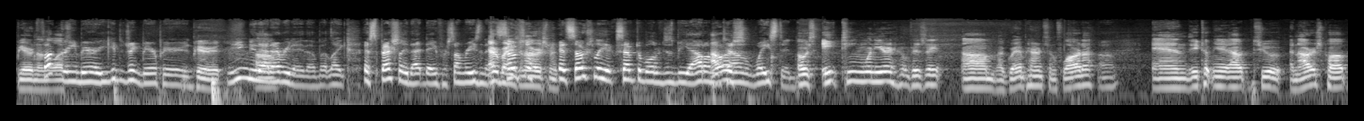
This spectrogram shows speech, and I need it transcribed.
beer nonetheless. Fuck green beer. You get to drink beer. Period. Period. You can do that Um, every day though, but like especially that day for some reason. It's Everybody's an Irishman. It's socially acceptable to just be out on the was- town wasted. I was 18 one year visiting um, my grandparents in Florida, Uh-huh. and they took me out to an Irish pub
